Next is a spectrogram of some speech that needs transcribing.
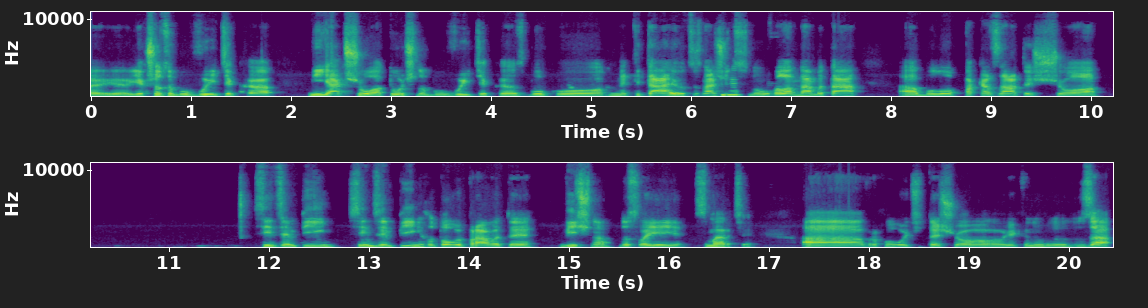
е, якщо це був витік, е, не якщо, а точно був витік е, з боку е, Китаю, це значить, ну, головна мета а, було показати, що Сі Цзіньпінь, Сі Цзіньпінь готовий правити вічно до своєї смерті. А враховуючи те, що як він е, за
